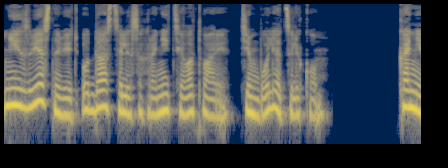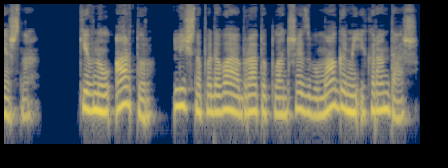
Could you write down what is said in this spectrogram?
Неизвестно ведь, удастся ли сохранить тело твари, тем более целиком. «Конечно», — кивнул Артур, лично подавая брату планшет с бумагами и карандаш,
